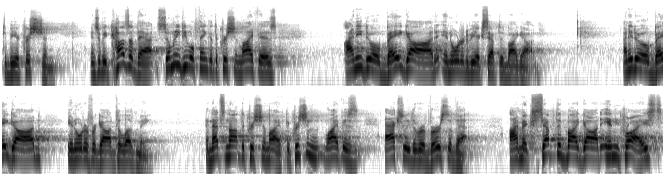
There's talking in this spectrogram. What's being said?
to be a Christian. And so because of that, so many people think that the Christian life is I need to obey God in order to be accepted by God. I need to obey God in order for God to love me. And that's not the Christian life. The Christian life is actually the reverse of that. I'm accepted by God in Christ,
